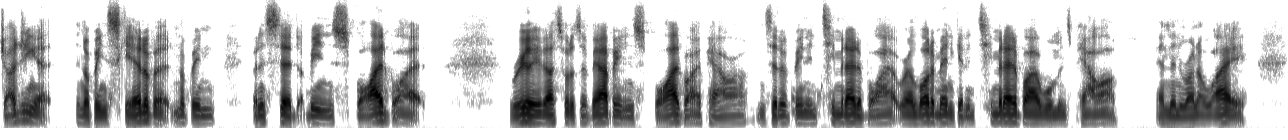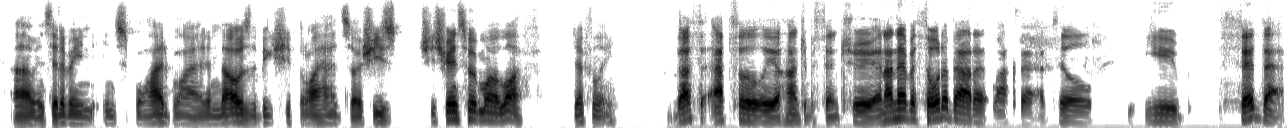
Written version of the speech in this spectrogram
judging it and not being scared of it, not being, but instead being inspired by it. Really, that's what it's about being inspired by power instead of being intimidated by it, where a lot of men get intimidated by a woman's power and then run away um, instead of being inspired by it. And that was the big shift that I had. So she's she's transferred my life, definitely. That's absolutely 100% true. And I never thought about it like that until you said that.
